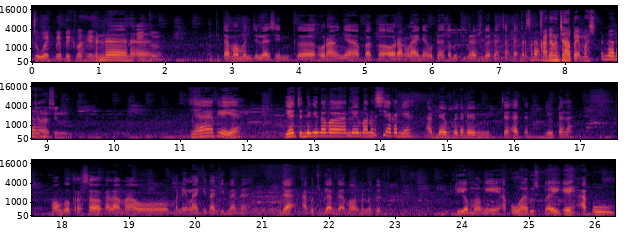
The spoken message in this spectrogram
cuek bebek lah ya. Bener eh. gitu. Kita mau menjelasin ke orangnya apa ke orang lain yang udah atau bagaimana juga udah capek terserah. Kadang capek mas. Bener jelasin ya piye ya ya. Jenenge nama nih manusia kan ya. Ada yang baik ada yang jahat kan. Ya udahlah. Monggo kerso kalau mau menilai kita gimana. Enggak aku juga enggak mau menuntut diomongi aku harus baik. Eh aku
